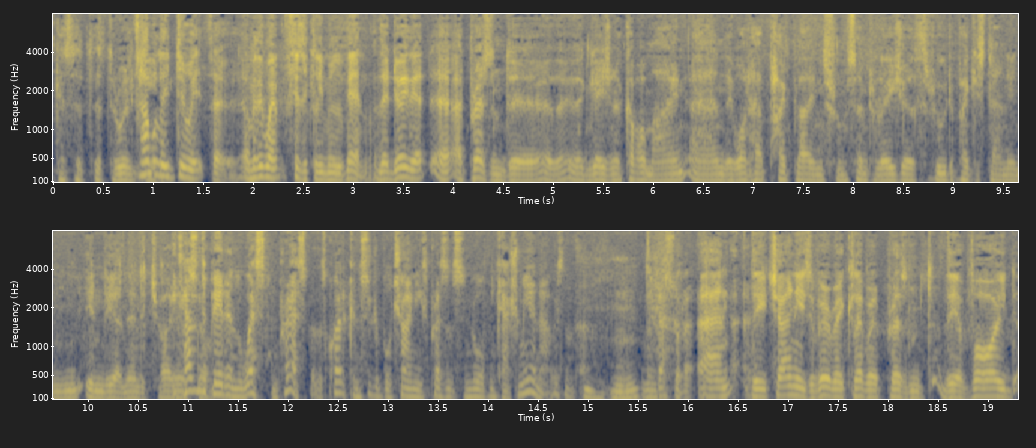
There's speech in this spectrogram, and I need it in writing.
because that's that's the real key. How will they do it, though? I mean, they won't physically move in. They're doing that uh, at present. Uh, they're engaged in a copper mine, and they want to have pipelines from Central Asia through to Pakistan, in India, and then to China. It hasn't so appeared in the Western press, but there's quite a considerable Chinese presence in northern Kashmir now, isn't there? Mm-hmm. I mean, that's what. I, And the Chinese are very, very clever at present. They avoid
